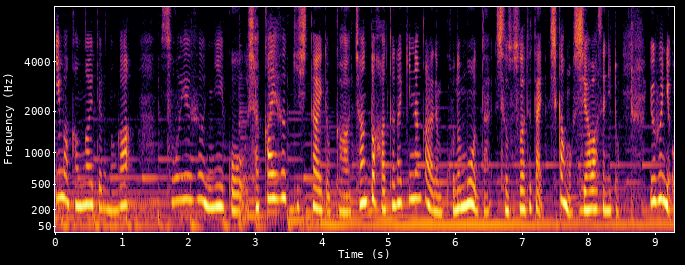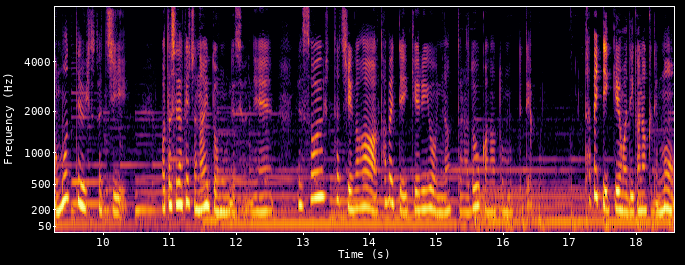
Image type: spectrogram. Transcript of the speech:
今考えてるのがそういうふうにこう社会復帰したいとかちゃんと働きながらでも子供を育てたい。しかも幸せにと。いうふうに思ってる人たち私だけじゃないと思うんですよね。でそういう人たちが食べていけるようになったらどうかなと思ってて。食べていけるまでいかなくても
